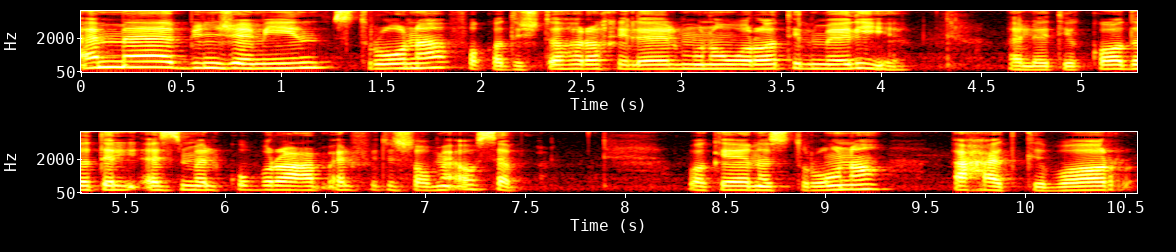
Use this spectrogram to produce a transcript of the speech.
أما بنجامين سترونا فقد اشتهر خلال المناورات المالية التي قادت الأزمة الكبرى عام 1907 وكان سترونا أحد كبار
